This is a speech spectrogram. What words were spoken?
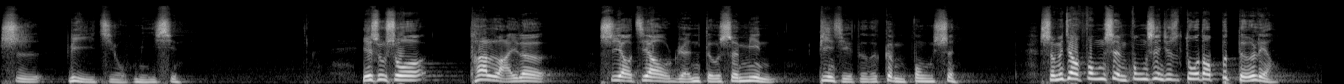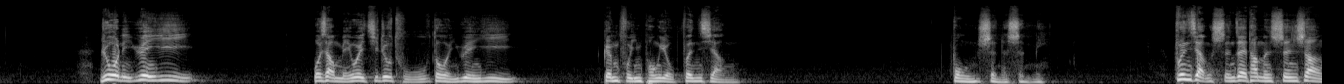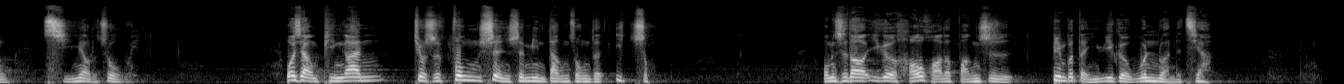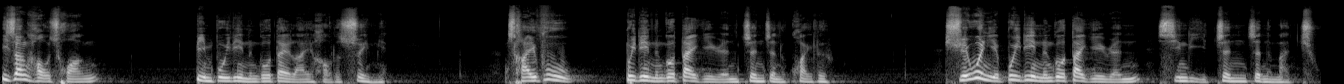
是历久弥新。耶稣说：“他来了是要叫人得生命，并且得的更丰盛。什么叫丰盛？丰盛就是多到不得了。如果你愿意。”我想每一位基督徒都很愿意跟福音朋友分享丰盛的生命，分享神在他们身上奇妙的作为。我想平安就是丰盛生命当中的一种。我们知道，一个豪华的房子并不等于一个温暖的家，一张好床并不一定能够带来好的睡眠，财富。不一定能够带给人真正的快乐，学问也不一定能够带给人心里真正的满足。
